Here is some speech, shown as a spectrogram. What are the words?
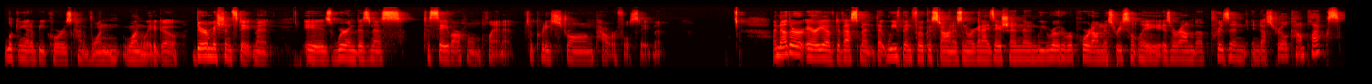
looking at a B Corps is kind of one, one way to go. Their mission statement is we're in business to save our home planet. It's a pretty strong, powerful statement. Another area of divestment that we've been focused on as an organization, and we wrote a report on this recently, is around the prison industrial complex.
